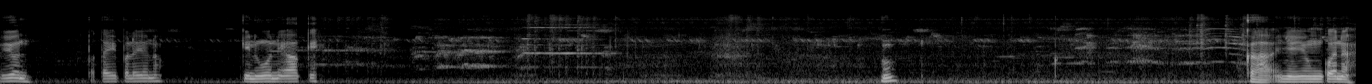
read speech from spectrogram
Ayun. Patay pala yun. Oh. Kinuha ni Aki. Kain niya yung kuan ah.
